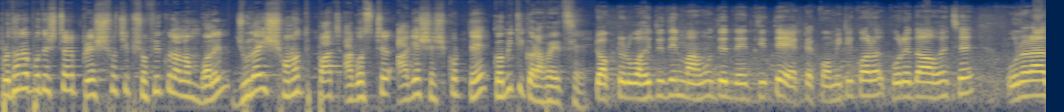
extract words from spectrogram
প্রধান উপদেষ্টার প্রেস সচিব শফিকুল আলম বলেন জুলাই সনদ পাঁচ আগস্টের আগে শেষ করতে কমিটি করা হয়েছে। ডক্টর ওয়াহিদুদ্দিন মাহমুদের নেতৃত্বে একটা কমিটি করা- করে দেওয়া হয়েছে। ওনারা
